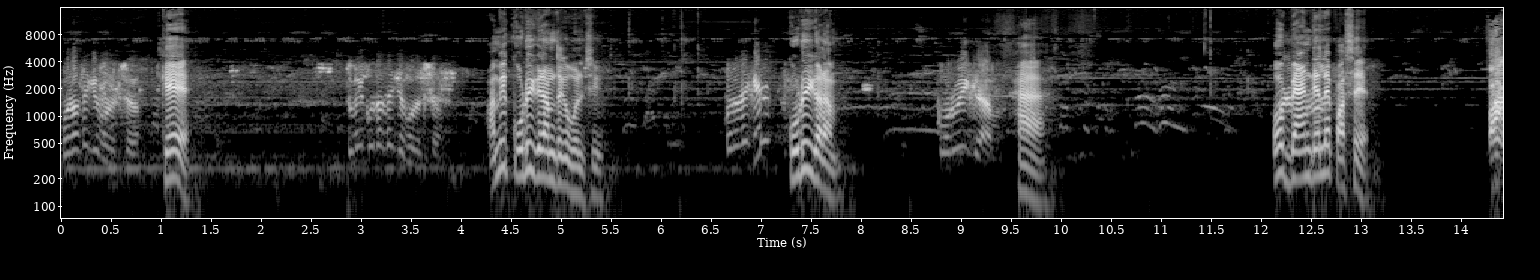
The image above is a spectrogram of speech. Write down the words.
কোথা থেকে বলছো? কে? তুমি কোথা থেকে বলছো? আমি কড়ুই গ্রাম থেকে বলছি। কোথা থেকে? গ্রাম হ্যাঁ। ও ব্যান্ডেলের পাশে। হ্যাঁ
